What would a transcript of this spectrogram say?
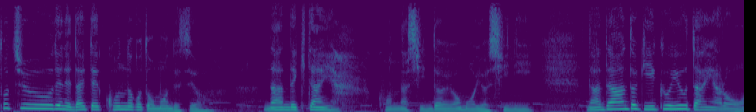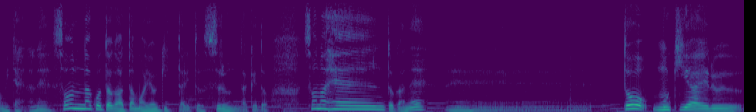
途中でね大体こんなこと思うんですよ。なんで来たんや。こんなしんどい思いをしに。なんであの時行く言うたんやろうみたいなねそんなことが頭をよぎったりとするんだけどその辺とかね、えー、と向き合える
